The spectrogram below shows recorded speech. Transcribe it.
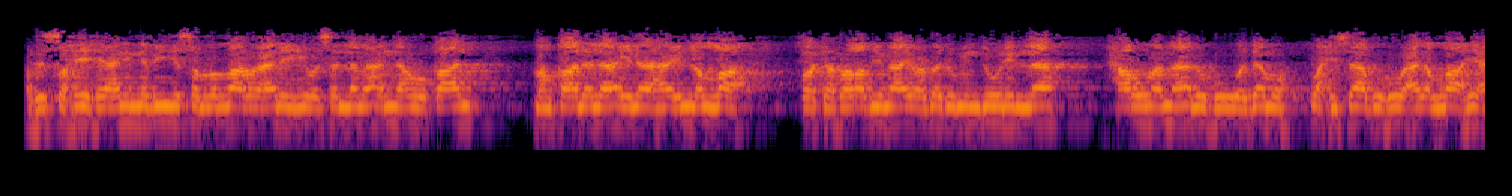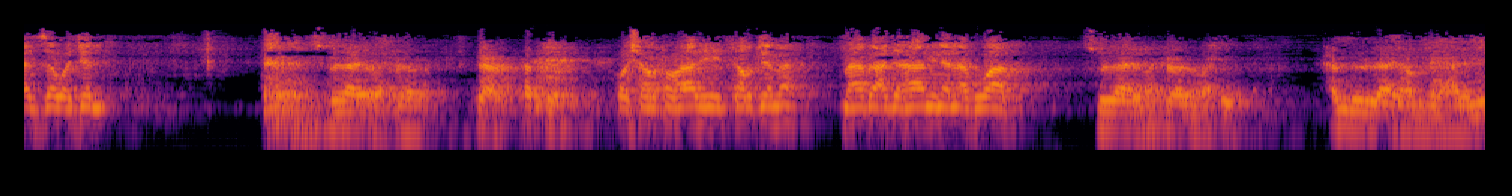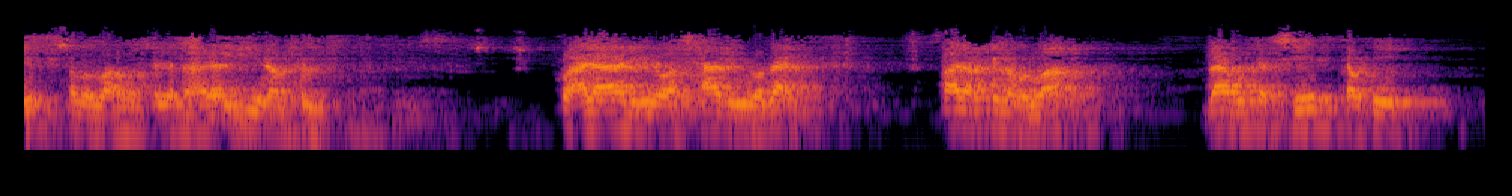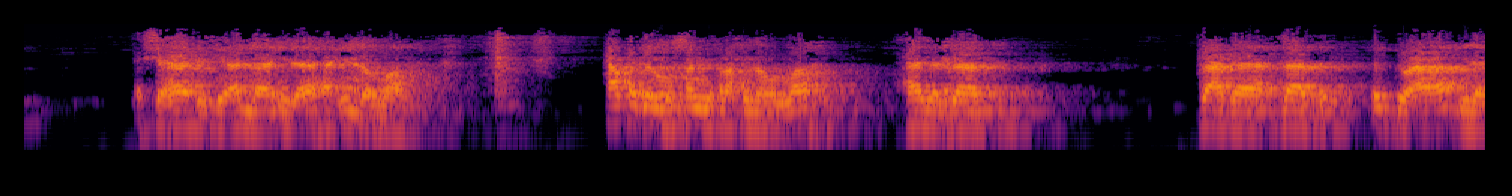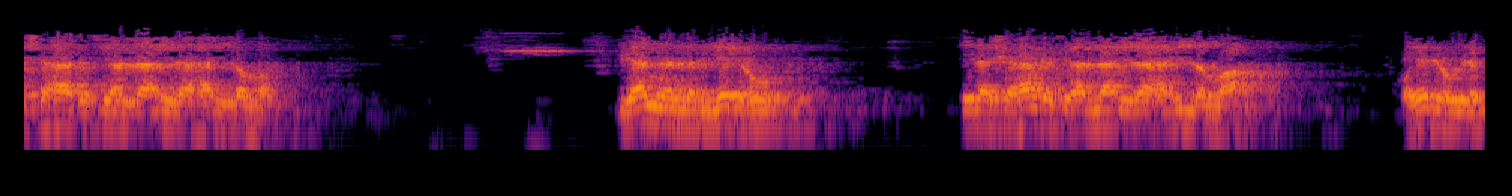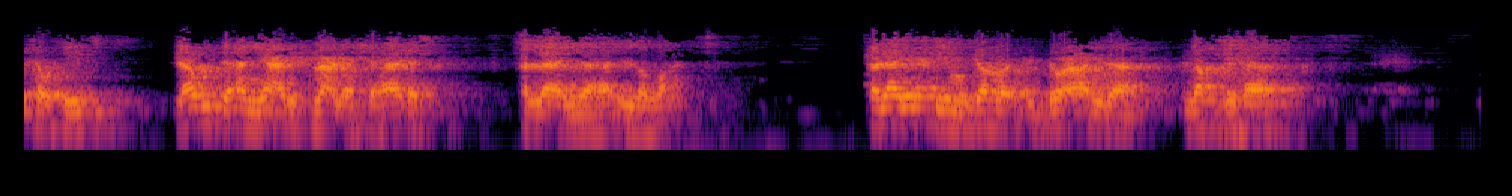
وفي الصحيح عن النبي صلى الله عليه وسلم أنه قال من قال لا إله إلا الله وكفر بما يعبد من دون الله حرم ماله ودمه وحسابه على الله عز وجل. بسم الله الرحمن الرحيم. نعم أكمل. وشرح هذه الترجمة ما بعدها من الأبواب. بسم الله الرحمن الرحيم. الحمد لله رب العالمين صلى الله وسلم على نبينا محمد. وعلى آله وأصحابه وبعد. قال رحمه الله باب تفسير التوحيد. الشهادة أن لا إله إلا الله. عقد المصنف رحمه الله هذا الباب بعد باب الدعاء إلى شهادة أن لا إله إلا الله. لأن الذي يدعو إلى شهادة أن لا إله إلا الله ويدعو إلى التوحيد لا بد أن يعرف معنى شهادة أن لا إله إلا الله. فلا يكفي مجرد الدعاء إلى لفظها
